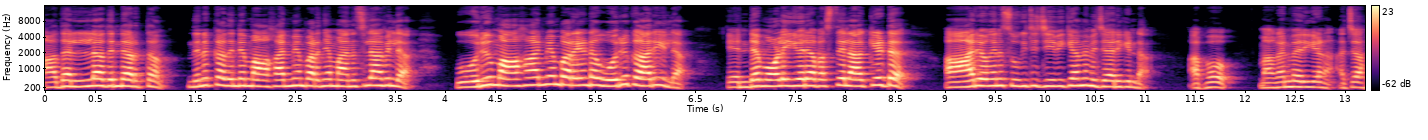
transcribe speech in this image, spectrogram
അതല്ല അതിന്റെ അർത്ഥം. നിനക്ക് നിനക്കതിന്റെ മാഹാത്മ്യം പറഞ്ഞാൽ മനസ്സിലാവില്ല. ഒരു മാഹാത്മ്യം പറയേണ്ട ഒരു കാര്യമില്ല. എന്റെ മോളെ ഈ ഒരു അവസ്ഥയിലാക്കിയിട്ട് ആരും അങ്ങനെ സുഖിച്ച് ജീവിക്കാമെന്ന് വിചാരിക്കണ്ട. അപ്പോൾ മകൻ വരികയാണ്. അച്ഛാ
